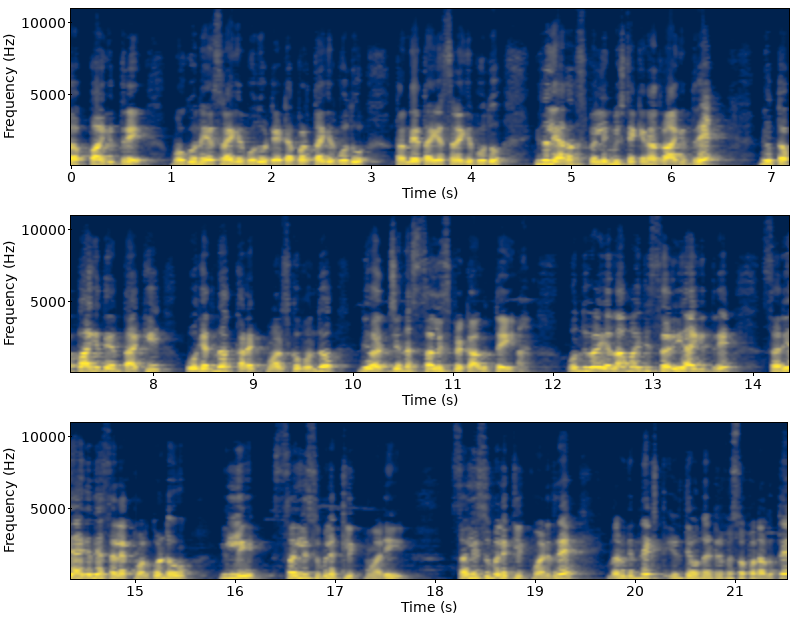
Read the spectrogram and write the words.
ತಪ್ಪಾಗಿದ್ದರೆ ಮಗುವಿನ ಹೆಸರಾಗಿರ್ಬೋದು ಡೇಟ್ ಆಫ್ ಬರ್ತ್ ಆಗಿರ್ಬೋದು, ತಂದೆ ತಾಯಿ ಹೆಸರಾಗಿರ್ಬೋದು, ಇದರಲ್ಲಿ ಯಾರಾದರೂ ಸ್ಪೆಲ್ಲಿಂಗ್ ಮಿಸ್ಟೇಕ್ ಏನಾದರೂ ಆಗಿದ್ದರೆ ನೀವು ತಪ್ಪಾಗಿದೆ ಅಂತ ಹಾಕಿ ಹೋಗಿ ಅದನ್ನು ಕರೆಕ್ಟ್ ಮಾಡಿಸ್ಕೊಬಂದು ನೀವು ಅರ್ಜಿಯನ್ನು ಸಲ್ಲಿಸಬೇಕಾಗುತ್ತೆ. ಒಂದು ವೇಳೆ ಎಲ್ಲ ಮಾಹಿತಿ ಸರಿಯಾಗಿದ್ದರೆ ಸರಿಯಾಗಿದೆ ಸೆಲೆಕ್ಟ್ ಮಾಡಿಕೊಂಡು ಇಲ್ಲಿ ಸಲ್ಲಿಸು ಮೇಲೆ ಕ್ಲಿಕ್ ಮಾಡಿ. ಸಲ್ಲಿಸು ಮೇಲೆ ಕ್ಲಿಕ್ ಮಾಡಿದರೆ ನಮಗೆ ನೆಕ್ಸ್ಟ್ ಈ ರೀತಿಯ ಒಂದು ಇಂಟರ್ಫೇಸ್ ಓಪನ್ ಆಗುತ್ತೆ.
